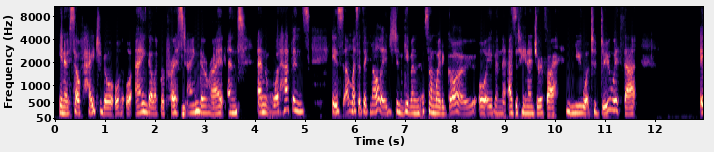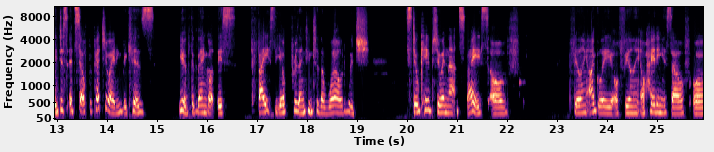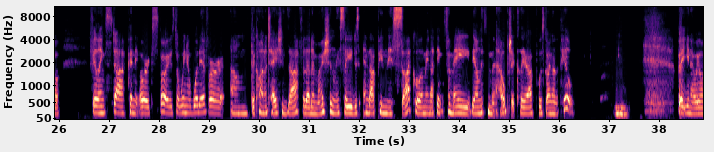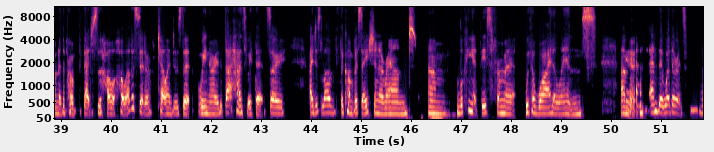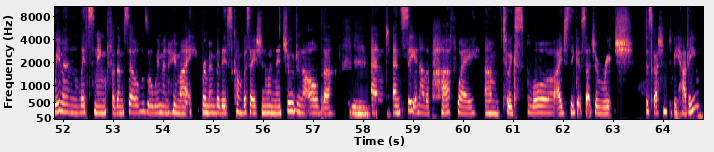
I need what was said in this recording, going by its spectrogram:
you know, self hatred or, or, or, anger, like repressed anger, right? And and what happens is unless it's acknowledged and given somewhere to go, or even as a teenager, if I knew what to do with that, it just it's self-perpetuating because you've then got this face that you're presenting to the world which still keeps you in that space of feeling ugly or feeling or hating yourself or feeling stuck and or exposed or you know whatever um, the connotations are for that emotionally. So you just end up in this cycle. I mean i think for me the only thing that helped it clear up was going on the pill. Mm -hmm but you know we all know the problem that's just a whole whole other set of challenges that we know that that has with it. So i just love the conversation around um, looking at this from a with a wider lens um, yeah. and, and, that whether it's women listening for themselves or women who might remember this conversation when their children are older mm. and and see another pathway um, to explore i just think it's such a rich discussion to be having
